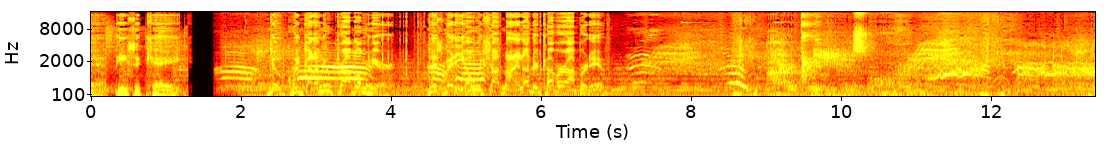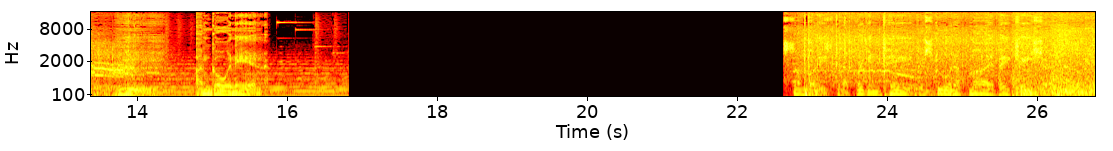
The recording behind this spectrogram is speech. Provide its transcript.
Yeah, piece of cake. Duke, we've got a new problem here. This video was shot by an undercover operative. Hmm, I'm going in. Somebody's gonna friggin' pay for screwing up my vacation.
